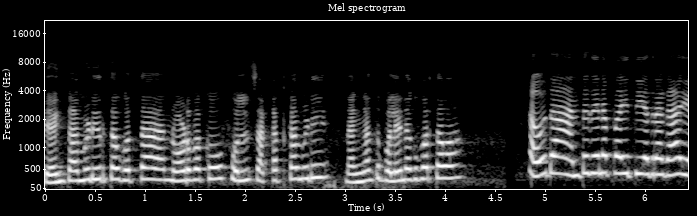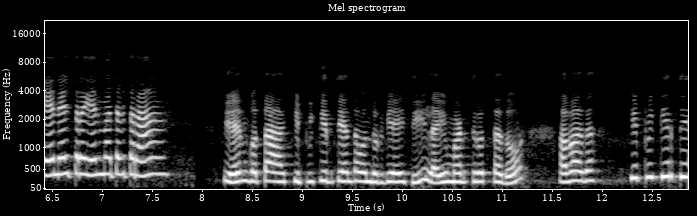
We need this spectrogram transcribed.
ಹೆಂಗ್ ಕಾಮಿಡಿ ಇರ್ತಾವ ಗೊತ್ತಾ? ನೋಡ್ಬೇಕು ಫುಲ್ ಸಖತ್ ಕಾಮಿಡಿ. ನಂಗಂತೂ ಬಲೆ ನಗು ಬರ್ತಾವ. ಹೌದಾ? ಅಂತದೇನಪ್ಪ ಐತಿ ಅದ್ರಾಗ? ಏನ್ ಹೇಳ್ತಾರ ಏನ್ ಮಾತಾಡ್ತಾರ? ಏನ್ ಗೊತ್ತಾ? ಕಿಪ್ಪಿ ಕೀರ್ತಿ ಅಂತ ಒಂದು ಹುಡುಗಿ ಐತಿ ಲೈವ್ ಮಾಡ್ತಿರುತ್ತದು. ಅವಾಗ ಕಿಪ್ಪಿ ಕೀರ್ತಿ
